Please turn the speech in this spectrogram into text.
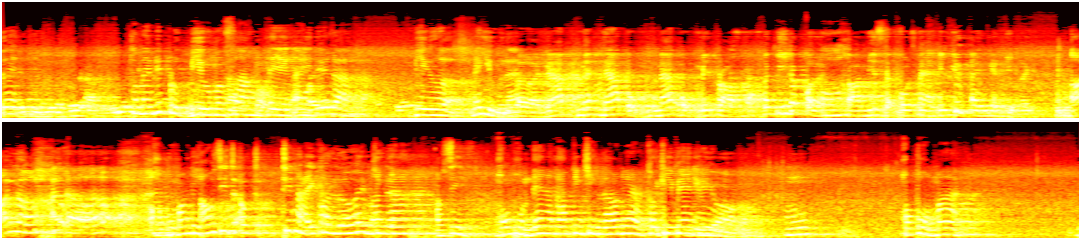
ด้วยทำไมไม่ปลุกบิลมาฟังเพลงไอด้วยล่ะบิลอะไม่อยู่แล้ว เออหน้าหน้าหน้าผมหน้าผมไม่พร้อมครับเมื่อกี้ก็เปิดอ๋อตอนมิสเตอร์โพสแมนก็ยืดเต้นกันอยู่เลยอ๋อเหรอเออของ ผมบ้างดิเอาสิจะเอาที่ไหนก่อนเลยมาจริงเลยนะเอาสิของผมเนี่ยนะครับ จริง ๆ แล้วเนี่ยเมื่อกี้แม่นิวยอร์กอืมของผมอะเบ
